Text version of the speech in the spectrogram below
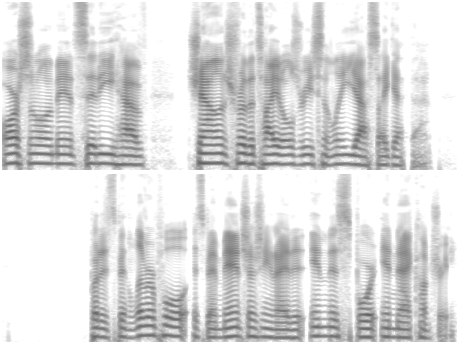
Arsenal and Man City have challenged for the titles recently. Yes, I get that. But it's been Liverpool, it's been Manchester United in this sport in that country.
